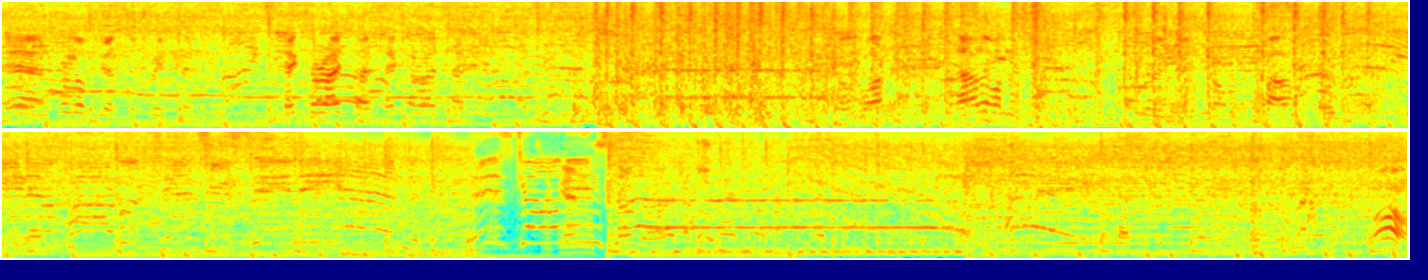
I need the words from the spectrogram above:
Yeah, in front of you at the tree pit. Take the right side, take the right side. Kill one. The other one is from far. The Wow,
